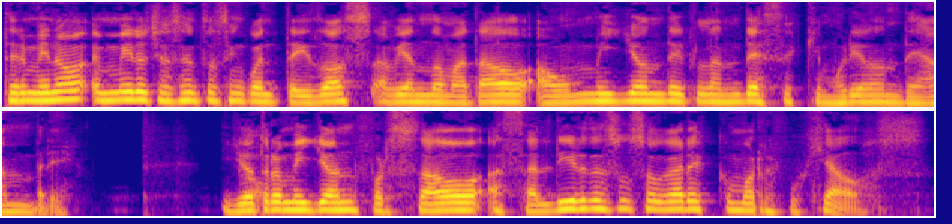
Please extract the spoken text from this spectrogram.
Terminó en 1852 habiendo matado a un millón de irlandeses que murieron de hambre y otro millón forzado a salir de sus hogares como refugiados.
